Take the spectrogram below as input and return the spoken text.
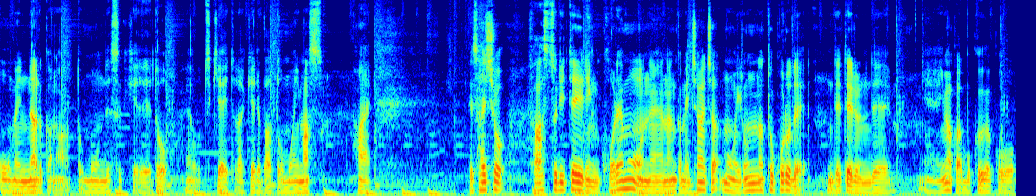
多めになるかなと思うんですけれど、お付き合いいただければと思います。はい。で最初、ファーストリテイリング、これもうね、なんかめちゃめちゃもういろんなところで出てるんで、えー、今から僕がこ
